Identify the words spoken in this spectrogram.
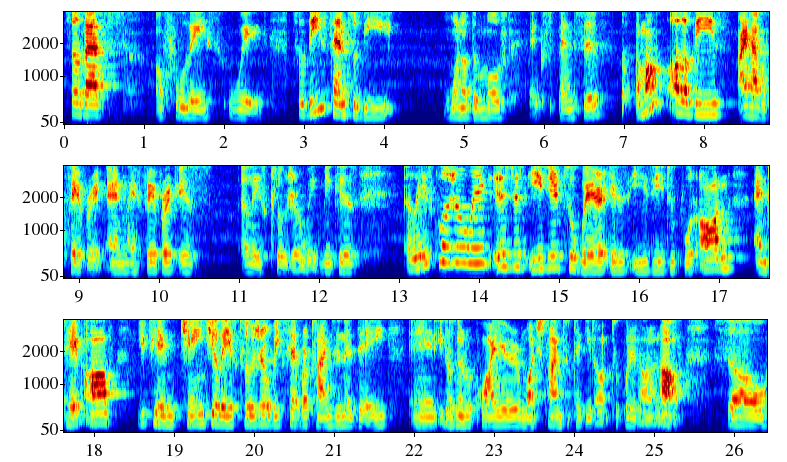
So that's a full lace wig. So these tend to be one of the most expensive. Among all of these I have a favorite and my favorite is a lace closure wig because a lace closure wig is just easier to wear it is easy to put on and take off. You can change your lace closure wig several times in a day and it doesn't require much time to take it on to put it on and off. So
